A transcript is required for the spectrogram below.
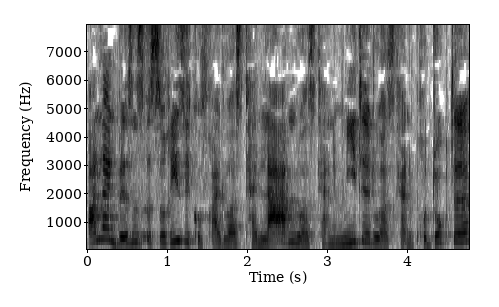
Online-Business ist so risikofrei. Du hast keinen Laden, du hast keine Miete, du hast keine Produkte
